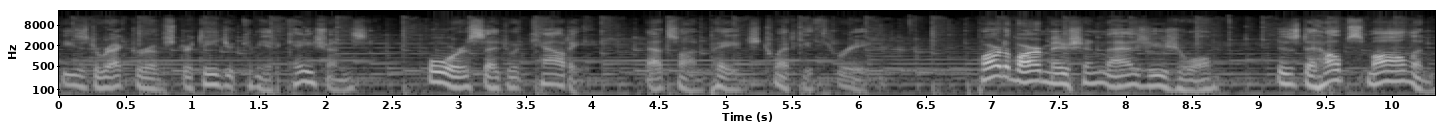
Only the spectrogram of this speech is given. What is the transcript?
He's Director of Strategic Communications for Sedgwick County. That's on page 23. Part of our mission, as usual, is to help small and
